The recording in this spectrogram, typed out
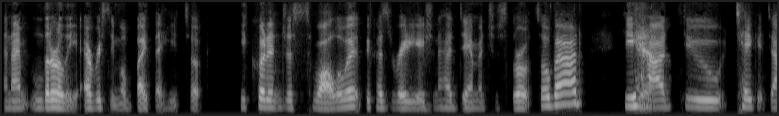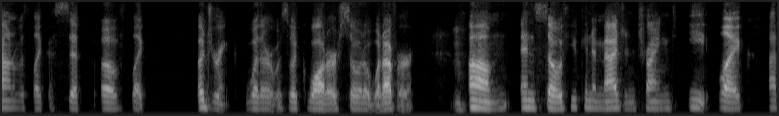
and I'm literally every single bite that he took, he couldn't just swallow it because the radiation had damaged his throat so bad. He Yeah. had to take it down with like a sip of like a drink, whether it was like water, soda, whatever. Mhm. Um, and so if you can imagine trying to eat like a,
